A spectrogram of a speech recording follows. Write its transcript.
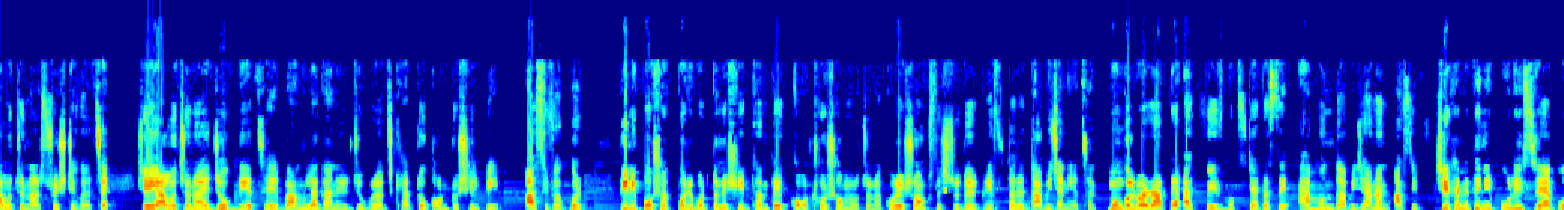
আলোচনার সৃষ্টি হয়েছে। সেই আলোচনায় যোগ দিয়েছে বাংলা গানের যুবরাজ খ্যাত কণ্ঠশিল্পী আসিফ আকবর। তিনি পোশাক পরিবর্তনের সিদ্ধান্তে কঠোর সমালোচনা করে সংশ্লিষ্টদের গ্রেফতারের দাবি জানিয়েছেন। মঙ্গলবার রাতে এক ফেসবুক স্ট্যাটাসে এমন দাবি জানান আসিফ। সেখানে তিনি পুলিশ র্যাব ও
